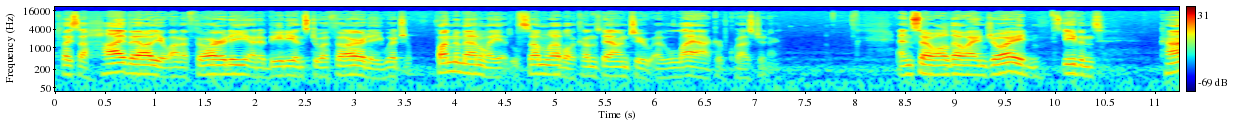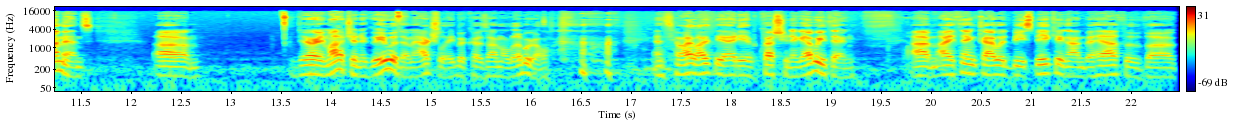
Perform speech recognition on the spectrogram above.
place a high value on authority and obedience to authority, which fundamentally, at some level, comes down to a lack of questioning. And so, although I enjoyed Stephen's comments um, very much and agree with them, actually, because I'm a liberal, and so I like the idea of questioning everything, um, I think I would be speaking on behalf of, uh,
